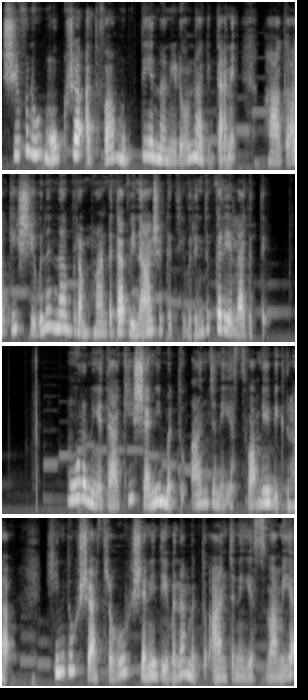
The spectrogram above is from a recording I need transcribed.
ಶಿವನು ಮೋಕ್ಷ ಅಥವಾ ಮುಕ್ತಿಯನ್ನು ನೀಡೋನಾಗಿದ್ದಾನೆ. ಹಾಗಾಗಿ ಶಿವನನ್ನು ಬ್ರಹ್ಮಾಂಡದ ವಿನಾಶಕ ದೇವರೆಂದು ಕರೆಯಲಾಗುತ್ತೆ. ಮೂರನೆಯದಾಗಿ ಶನಿ ಮತ್ತು ಆಂಜನೇಯ ಸ್ವಾಮಿಯ ವಿಗ್ರಹ. ಹಿಂದೂ ಶಾಸ್ತ್ರವು ಶನಿದೇವನ ಮತ್ತು ಆಂಜನೇಯ ಸ್ವಾಮಿಯ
